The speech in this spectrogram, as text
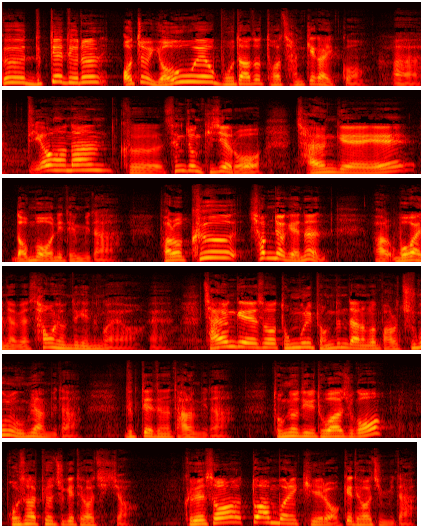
그 늑대들은 어쩌면 여우보다도 더 장기가 있고 아, 뛰어난 그 생존 기제로 자연계의 넘버원이 됩니다. 바로 그 협력에는 바로 뭐가 있냐면 상호 협력이 있는 거예요. 예. 자연계에서 동물이 병든다는 건 바로 죽음을 의미합니다. 늑대들은 다릅니다. 동료들이 도와주고 보살펴주게 되어지죠. 그래서 또 한 번의 기회를 얻게 되어집니다.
